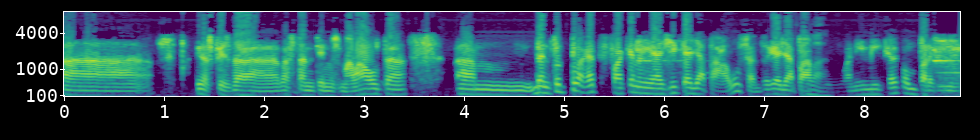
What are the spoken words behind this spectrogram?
uh, i després de bastant temps malalta. Um, ben, tot plegat fa que no hi hagi aquella pau, saps? Aquella pau anímica, com per dir,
